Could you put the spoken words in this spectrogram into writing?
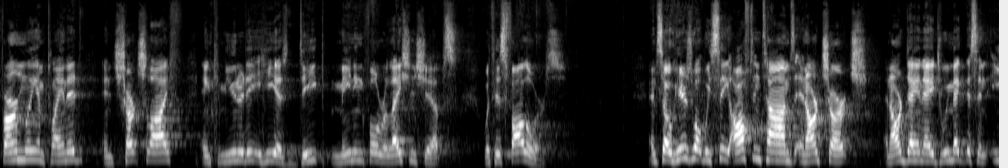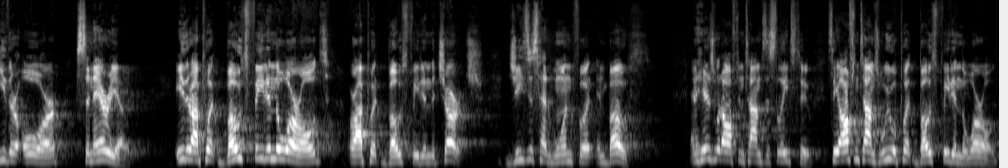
firmly implanted in church life, in community. He has deep, meaningful relationships with his followers. And so here's what we see oftentimes in our church, in our day and age, we make this an either or scenario. Either I put both feet in the world or I put both feet in the church. Jesus had one foot in both. And here's what oftentimes this leads to. See, oftentimes we will put both feet in the world.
